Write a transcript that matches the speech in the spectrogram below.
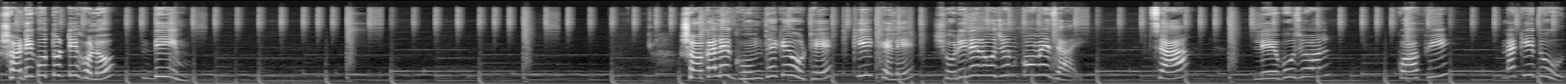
সঠিক উত্তরটি হলো ডিম। সকালে ঘুম থেকে উঠে কি খেলে শরীরের ওজন কমে যায়? চা, লেবু জল, কফি নাকি দুধ?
